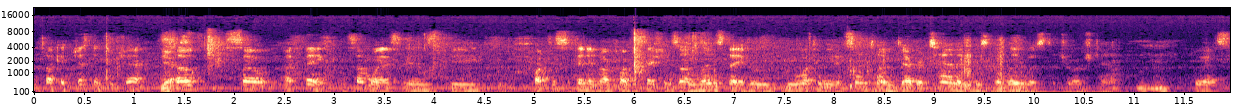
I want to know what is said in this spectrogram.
If I could just interject. Yes. So, so I think in some ways is the participant in our conversations on Wednesday who you want to meet at some time, Deborah Tannen, who's the linguist at Georgetown, Mm-hmm. who has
